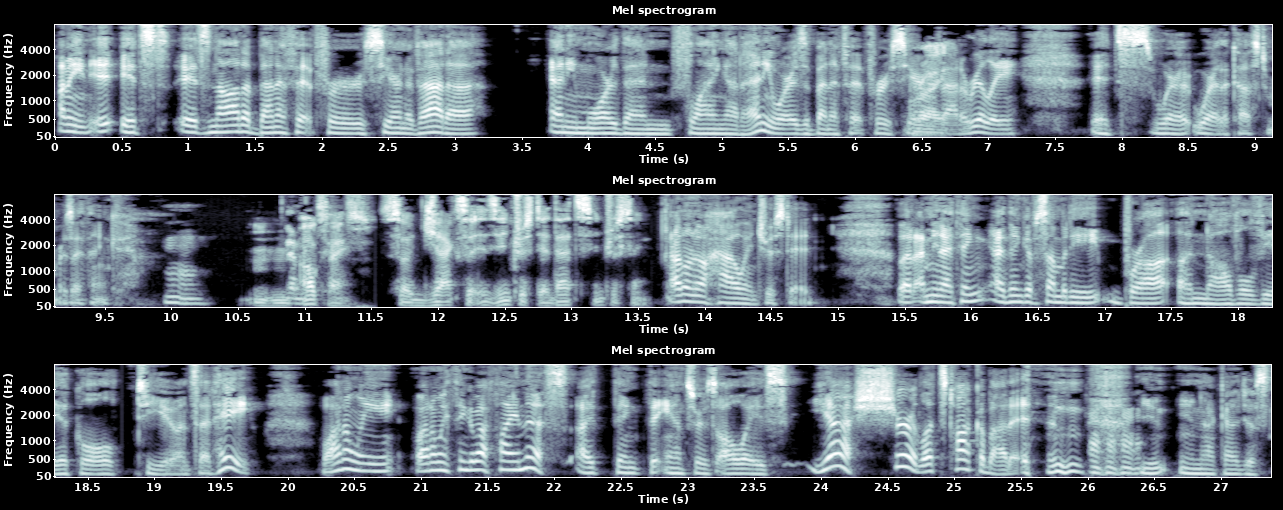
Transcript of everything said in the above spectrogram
I mean, it, it's, it's not a benefit for Sierra Nevada any more than flying out of anywhere is a benefit for Sierra Right. Nevada. Really, it's where, where the customers, I think. Hmm. Mhm. That makes Okay. sense. So JAXA is interested. That's interesting. I don't know how interested, but I mean, I think, I think if somebody brought a novel vehicle to you and said, Hey, why don't we, why don't we think about flying this? I think the answer is always, yeah, sure. Let's talk about it. And you, you're not going to just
